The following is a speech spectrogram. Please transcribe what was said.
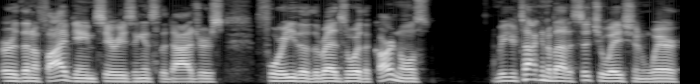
or than a five game series against the Dodgers for either the Reds or the Cardinals. But you're talking about a situation where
